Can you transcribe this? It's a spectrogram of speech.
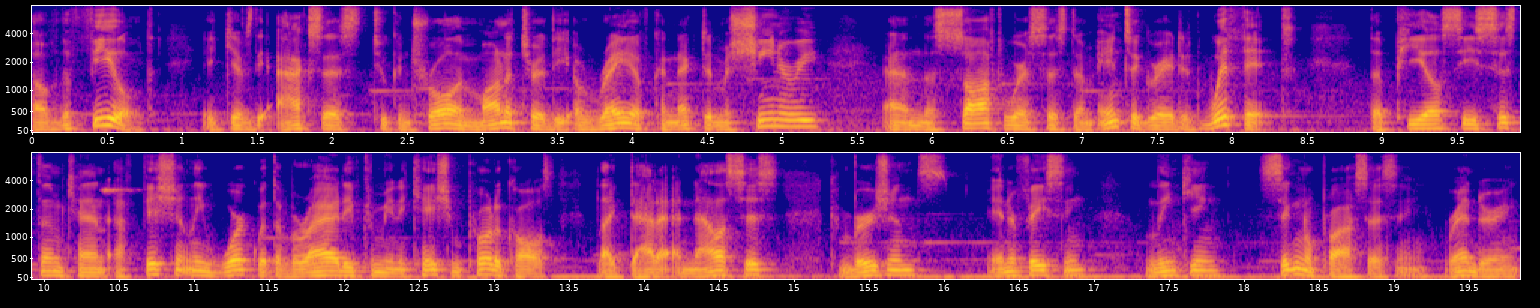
of the field it gives the access to control and monitor the array of connected machinery and the software system integrated with it. The PLC system can efficiently work with a variety of communication protocols like data analysis, conversions, interfacing, linking, signal processing, rendering,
